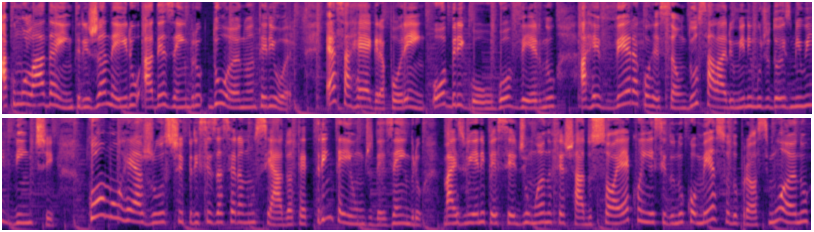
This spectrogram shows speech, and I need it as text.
acumulada entre janeiro a dezembro do ano anterior. Essa regra, porém, obrigou o governo a rever a correção do salário mínimo de 2020. Como o reajuste precisa ser anunciado até 31 de dezembro, mas o INPC de um ano fechado só é conhecido no começo do próximo ano,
